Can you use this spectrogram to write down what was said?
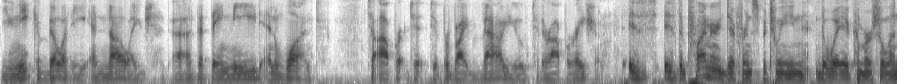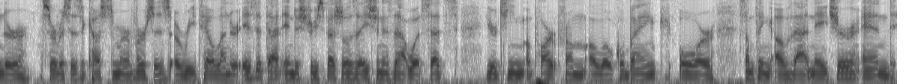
unique ability and knowledge uh, that they need and want to, oper- to, to provide value to their operation. Is is the primary difference between the way a commercial lender services a customer versus a retail lender? Is it that industry specialization? Is that what sets your team apart from a local bank or something of that nature? And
